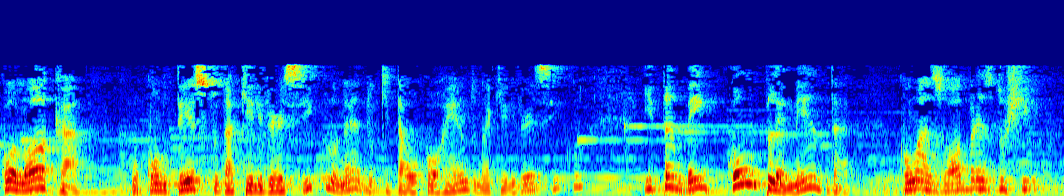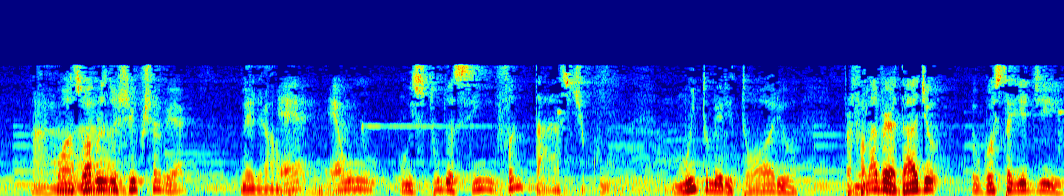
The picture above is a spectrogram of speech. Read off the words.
coloca o contexto daquele versículo, né, do que está ocorrendo naquele versículo, e também complementa com as obras do Chico, com as Ah, obras do Chico Xavier. Legal. É, é um, um estudo assim fantástico, muito meritório. Para falar a verdade, eu, eu gostaria de,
